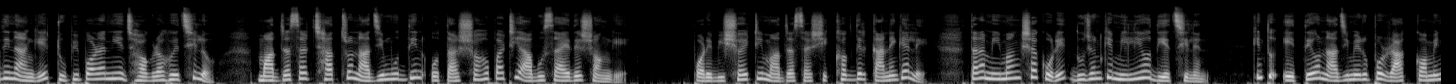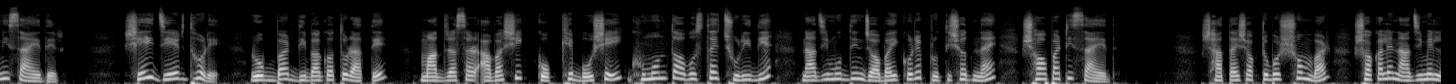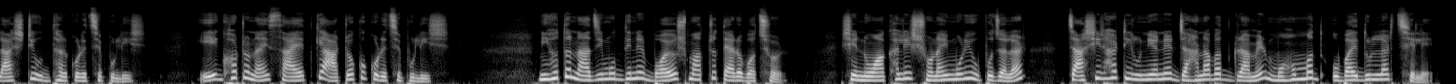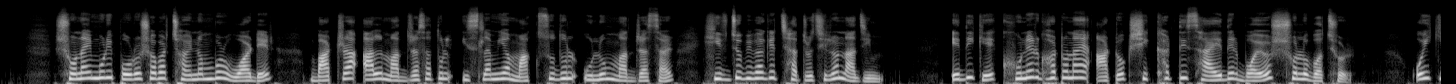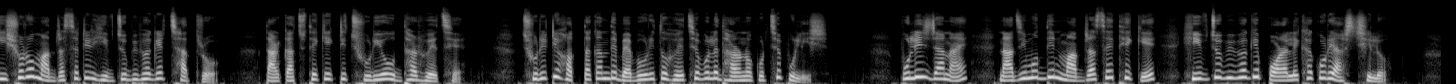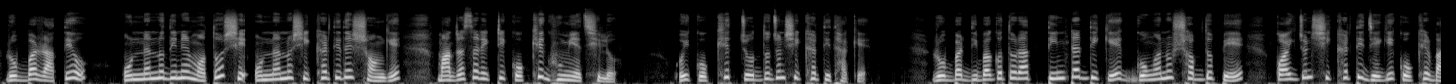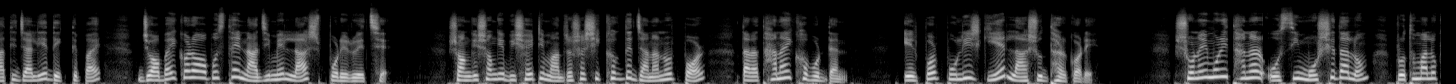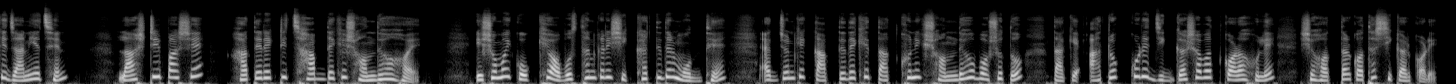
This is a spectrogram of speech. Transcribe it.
দিন আগে টুপি পরা নিয়ে ঝগড়া হয়েছিল মাদ্রাসার ছাত্র নাজিমুদ্দিন ও তার সহপাঠী আবু সায়েদের সঙ্গে। পরে বিষয়টি মাদ্রাসার শিক্ষকদের কানে গেলে তারা মীমাংসা করে দুজনকে মিলিয়েও দিয়েছিলেন, কিন্তু এতেও নাজিমের উপর রাগ কমেনি সায়েদের। সেই জের ধরে রোববার দিবাগত রাতে মাদ্রাসার আবাসিক কক্ষে বসেই ঘুমন্ত অবস্থায় ছুরি দিয়ে নাজিমুদ্দিন জবাই করে প্রতিশোধ নেয় সহপাঠী সায়েদ। সাতাইশ অক্টোবর সোমবার সকালে নাজিমের লাশটি উদ্ধার করেছে পুলিশ। এ ঘটনায় সায়েদকে আটকও করেছে পুলিশ। নিহত নাজিম উদ্দিনের বয়স মাত্র ১৩ বছর। সে নোয়াখালীর সোনাইমুড়ি উপজেলার চাষিরহাট ইউনিয়নের জাহানাবাদ গ্রামের মোহাম্মদ ওবায়দুল্লার ছেলে। সোনাইমুড়ি পৌরসভার ছয় নম্বর ওয়ার্ডের বাটরা আল মাদ্রাসাতুল ইসলামিয়া মাকসুদুল উলুম মাদ্রাসার হিফজু বিভাগের ছাত্র ছিল নাজিম। এদিকে খুনের ঘটনায় আটক শিক্ষার্থী সায়েদের বয়স ১৬ বছর। ওই কিশোরও মাদ্রাসাটির হিফজু বিভাগের ছাত্র। তার কাছ থেকে একটি ছুরিও উদ্ধার হয়েছে। ছুরিটি হত্যাকাণ্ডে ব্যবহৃত হয়েছে বলে ধারণা করছে পুলিশ। পুলিশ জানায়, নাজিমুদ্দিন মাদ্রাসায় থেকে হিফজু বিভাগে পড়ালেখা করে আসছিল। রোববার রাতেও অন্যান্য দিনের মতো সে অন্যান্য শিক্ষার্থীদের সঙ্গে মাদ্রাসার একটি কক্ষে ঘুমিয়েছিল। ওই কক্ষে চোদ্দ জন শিক্ষার্থী থাকে। রোববার দিবাগত রাত তিনটার দিকে গোঙানোর শব্দ পেয়ে কয়েকজন শিক্ষার্থী জেগে কক্ষের বাতি জ্বালিয়ে দেখতে পায় জবাই করা অবস্থায় নাজিমের লাশ পড়ে রয়েছে। সঙ্গে সঙ্গে বিষয়টি মাদ্রাসা শিক্ষকদের জানানোর পর তারা থানায় খবর দেন। এরপর পুলিশ গিয়ে লাশ উদ্ধার করে। সোনাইমুড়ি থানার ওসি মোর্শেদ আলম প্রথম আলোকে জানিয়েছেন, লাশটির পাশে হাতের একটি ছাপ দেখে সন্দেহ হয়। এ সময় কক্ষে অবস্থানকারী শিক্ষার্থীদের মধ্যে একজনকে কাঁপতে দেখে তাৎক্ষণিক সন্দেহবশত তাকে আটক করে জিজ্ঞাসাবাদ করা হলে সে হত্যার কথা স্বীকার করে।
